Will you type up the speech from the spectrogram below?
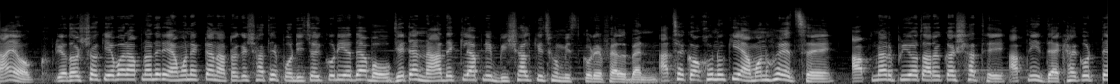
নায়ক। প্রিয় দর্শক, এবার আপনাদের এমন একটা নাটকের সাথে পরিচয় করিয়ে দেব, যেটা না দেখলে আপনি বিশাল কিছু মিস করে ফেলবেন। আচ্ছা কখনো কি এমন হয়েছে? আপনার প্রিয় তারকার সাথে আপনি দেখা করতে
